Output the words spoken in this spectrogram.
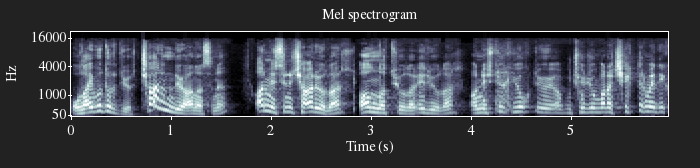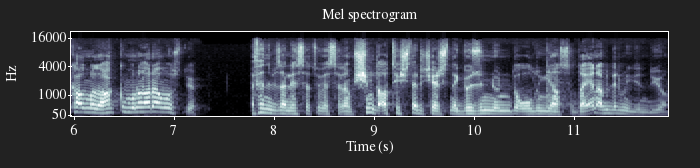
Olay budur diyor. Çağırın diyor anasını. Annesini çağırıyorlar, anlatıyorlar, ediyorlar. Annesi diyor ki yok diyor ya bu çocuğun bana çektirmediği kalmadı. Hakkım buna haram olsun diyor. Efendimiz Aleyhisselatü Vesselam şimdi ateşler içerisinde gözünün önünde oğlun yansa dayanabilir miydin diyor.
